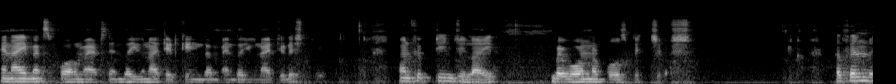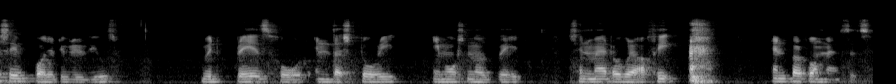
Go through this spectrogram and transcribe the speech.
and IMAX formats in the United Kingdom and the United States on 15 July by Warner Bros. Pictures. The film received positive reviews with praise for in the story emotional weight, cinematography, and performances.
